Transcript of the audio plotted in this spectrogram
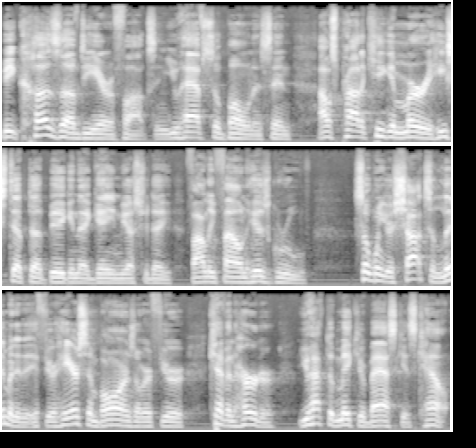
because of De'Aaron Fox, and you have Sabonis. And I was proud of Keegan Murray; he stepped up big in that game yesterday. Finally found his groove. So when your shots are limited, if you're Harrison Barnes or if you're Kevin Huerter, you have to make your baskets count.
